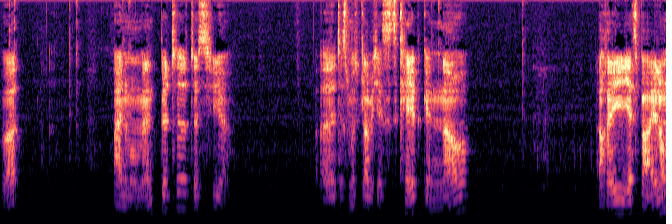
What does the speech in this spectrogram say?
warte. Einen Bitte, das hier. Äh, das muss glaube ich Escape, genau. Ach ey, jetzt Beeilung.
